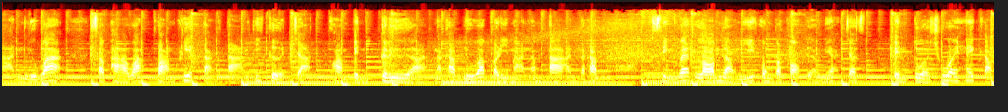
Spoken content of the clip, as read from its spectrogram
ารหรือว่า สภาวะความเครียดต่างๆ ที่เกิดจากความเป็นเกลือนะครับหรือว่าปริมาณน้ำตาลนะครับ สิ่งแวดล้อมเหล่านี้องค์ประกอบเหล่านี้จะเป็นตัวช่วยให้กับ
